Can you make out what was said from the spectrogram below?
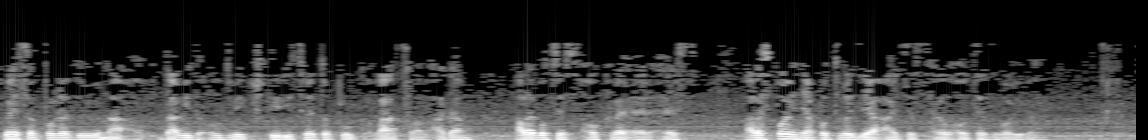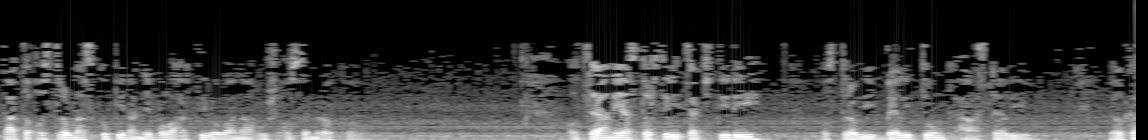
QSL požadujú na David Ludvík 4 Svetopluk Václav Adam alebo cez OQRS, ale spojenia potvrdia aj cez LOT 2. Táto ostrovná skupina nebola aktivovaná už 8 rokov. Oceánia 144, ostrovy Belitung a Seliu. Veľká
